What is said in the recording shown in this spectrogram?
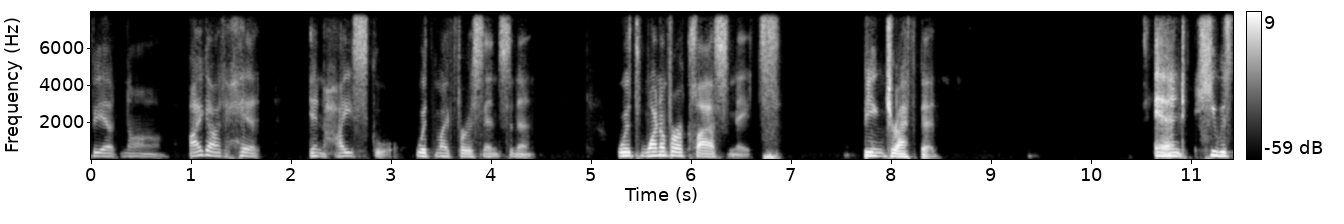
Vietnam, I got hit in high school with my first incident with one of our classmates being drafted and he was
